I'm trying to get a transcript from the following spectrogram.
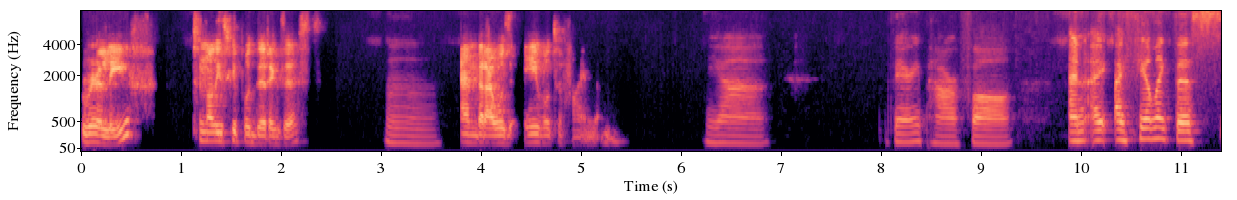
relief to know these people did exist hmm. and that I was able to find them. Yeah. Very powerful. And I, I feel like this,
